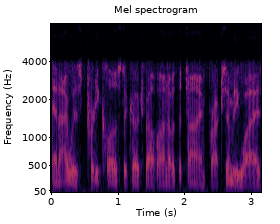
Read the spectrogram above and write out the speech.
And I was pretty close to Coach Valvano at the time, proximity wise.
